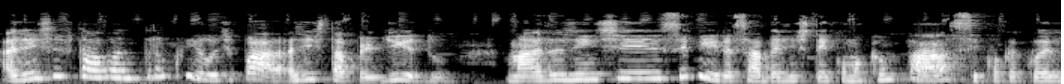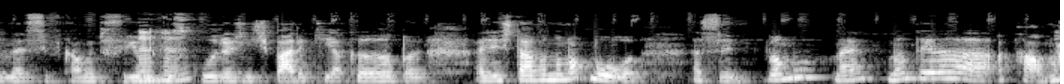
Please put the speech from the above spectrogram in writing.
a gente tava tranquilo, tipo, ah, a gente tá perdido, mas a gente se vira, sabe? A gente tem como acampar, se qualquer coisa, né? Se ficar muito frio, muito Uhum. escuro, a gente para aqui e acampa. A gente tava numa boa. Assim, vamos, né, manter a, a calma.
